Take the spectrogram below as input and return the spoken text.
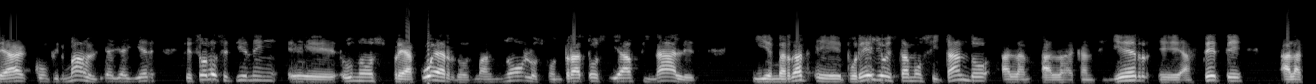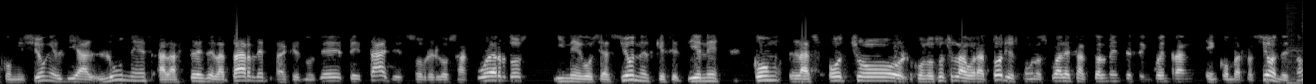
se ha confirmado el día de ayer que solo se tienen eh, unos preacuerdos, más no los contratos ya finales. Y en verdad, eh, por ello estamos citando a la, a la canciller eh, Astete, a la comisión el día lunes a las 3 de la tarde para que nos dé detalles sobre los acuerdos y negociaciones que se tiene con las ocho, con los ocho laboratorios con los cuales actualmente se encuentran en conversaciones, ¿no?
